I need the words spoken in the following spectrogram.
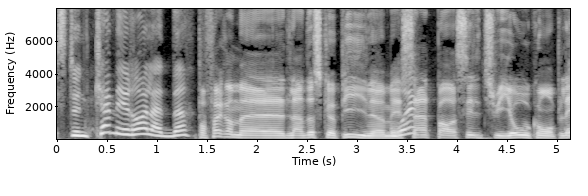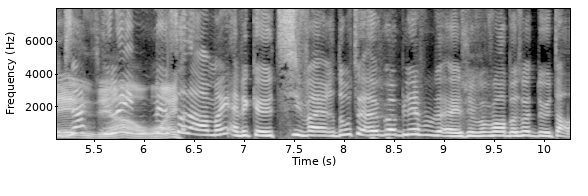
C'est une caméra là-dedans. Pour faire comme euh, de l'endoscopie, là, mais Ouais. sans te passer le tuyau au complet. Exact. Et là, ah, il me met ouais. ça dans la main avec un petit verre d'eau. Un gobelet, euh, je vais avoir besoin de deux tasses.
